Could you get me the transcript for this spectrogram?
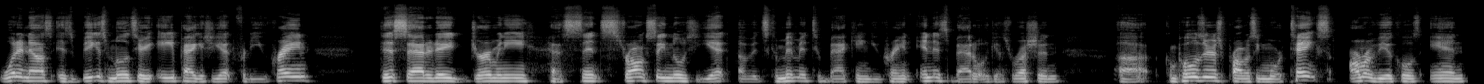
would announce its biggest military aid package yet for the Ukraine. This Saturday, Germany has sent strong signals yet of its commitment to backing Ukraine in its battle against Russian uh, composers, promising more tanks, armored vehicles, and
